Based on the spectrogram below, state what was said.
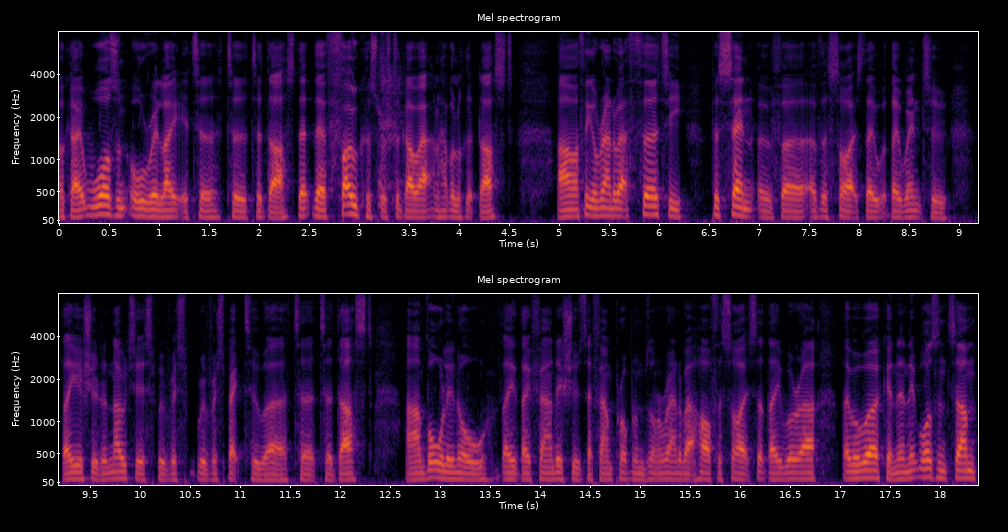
Okay, it wasn't all related to, to, to dust. Their, their, focus was to go out and have a look at dust. Um, I think around about 30% of, uh, of the sites they, they went to, they issued a notice with, res- with respect to, uh, to, to, dust. Um, but all in all, they, they found issues, they found problems on around about half the sites that they were, uh, they were working. And it wasn't, um,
